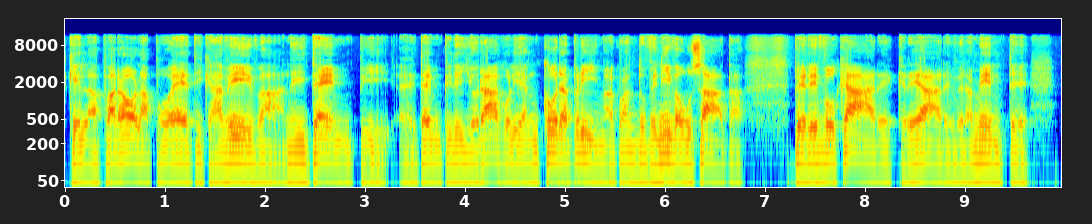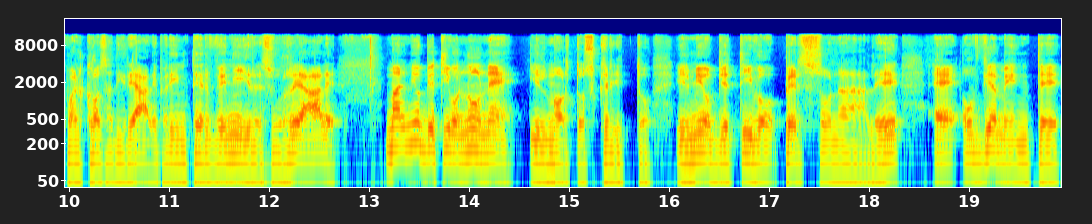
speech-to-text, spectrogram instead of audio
che la parola poetica aveva nei tempi, eh, tempi degli oracoli e ancora prima quando veniva usata per evocare creare veramente qualcosa di reale, per intervenire sul reale, ma il mio obiettivo non è il morto scritto, il mio obiettivo personale è ovviamente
